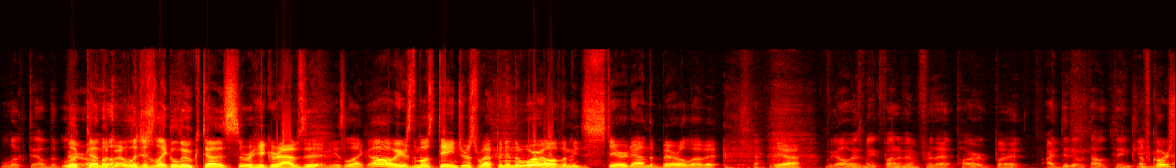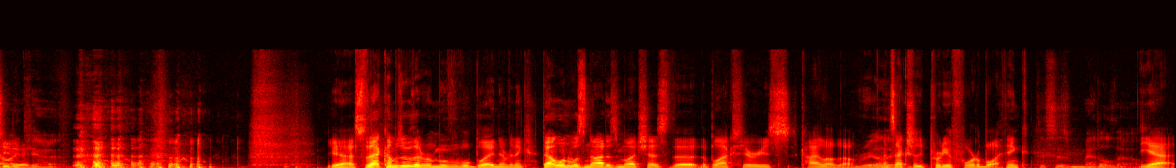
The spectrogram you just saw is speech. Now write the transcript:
look down the barrel. Look down the barrel. barrel, just like Luke does, or he grabs it and he's like, "Oh, here's the most dangerous weapon in the world. Let me just stare down the barrel of it." Yeah, We always make fun of him for that part, but I did it without thinking. Of course now you did. yeah. So that comes with a removable blade and everything. That one was not as much as the the Black Series Kylo though. Really? It's actually pretty affordable. I think. This is metal though. Yeah.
